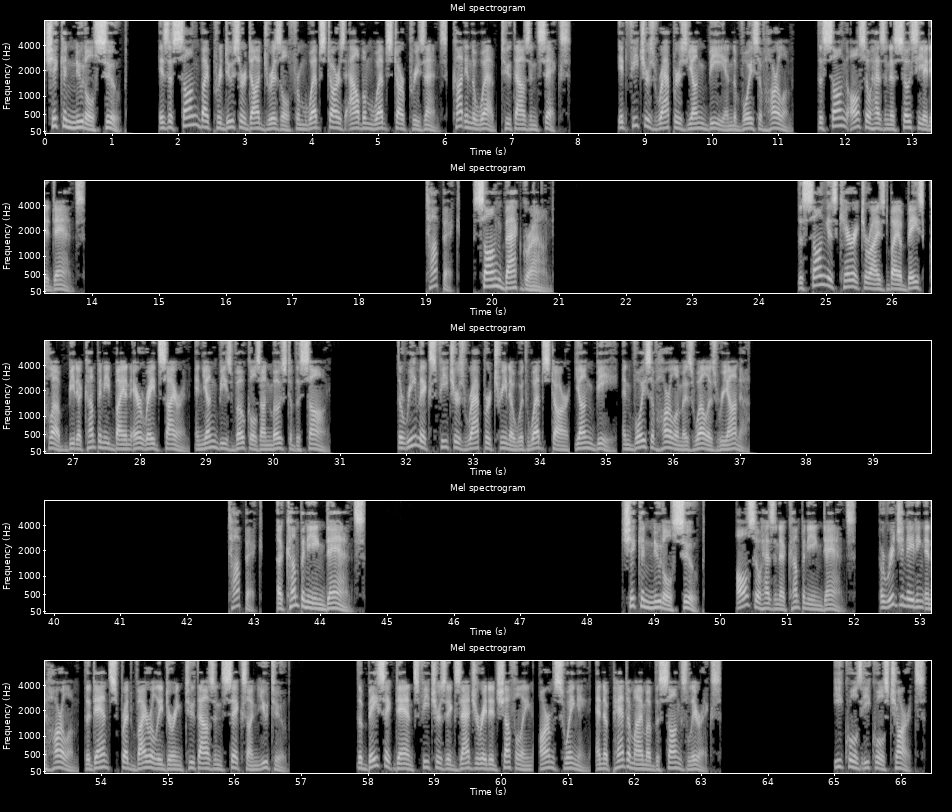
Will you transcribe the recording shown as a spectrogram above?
"'Chicken Noodle Soup' is a song by producer Da Drizzle from Webstar's album Webstar Presents, Caught in the Web 2006. It features rappers Young B and The Voice of Harlem. The song also has an associated dance. Song background The song is characterized by a bass, club beat accompanied by an air raid siren, and Young B's vocals on most of the song. The remix features rapper Trina with Webstar, Young B, and Voice of Harlem as well as Rihanna. Accompanying dance Chicken Noodle Soup also has an accompanying dance. Originating in Harlem, the dance spread virally during 2006 on YouTube. The basic dance features exaggerated shuffling, arm swinging, and a pantomime of the song's lyrics. Charts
